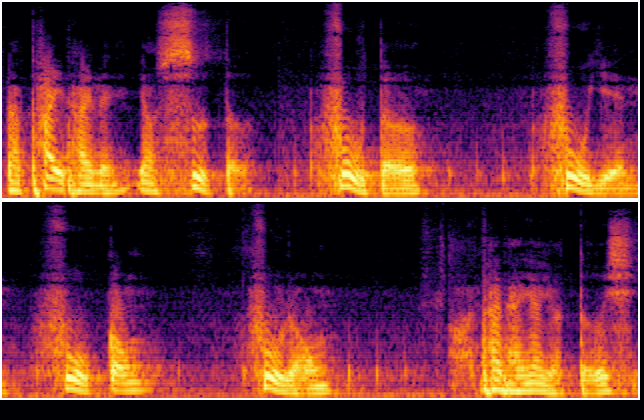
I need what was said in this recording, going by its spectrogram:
那太太呢要适德、妇德、妇言、妇恭、妇容，太太要有德行。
